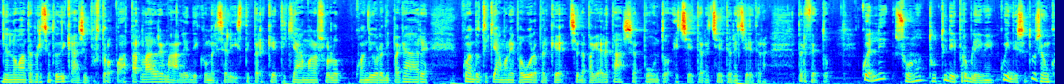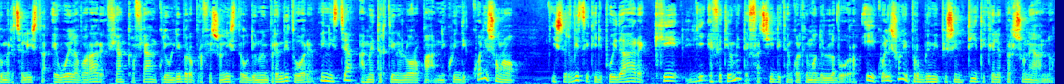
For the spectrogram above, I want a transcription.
nel 90% dei casi purtroppo a parlare male dei commercialisti perché ti chiamano solo quando è ora di pagare, quando ti chiamano hai paura perché c'è da pagare tasse appunto, eccetera, eccetera, eccetera. Perfetto, quelli sono tutti dei problemi. Quindi se tu sei un commercialista e vuoi lavorare fianco a fianco di un libero professionista o di un imprenditore, inizia a metterti nei loro panni. Quindi quali sono i servizi che gli puoi dare che gli effettivamente facilita in qualche modo il lavoro e quali sono i problemi più sentiti che le persone hanno.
